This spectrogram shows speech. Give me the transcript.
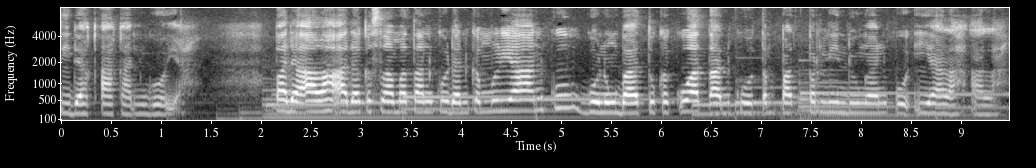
tidak akan goyah. Pada Allah ada keselamatanku dan kemuliaanku, gunung batu kekuatanku, tempat perlindunganku ialah Allah.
